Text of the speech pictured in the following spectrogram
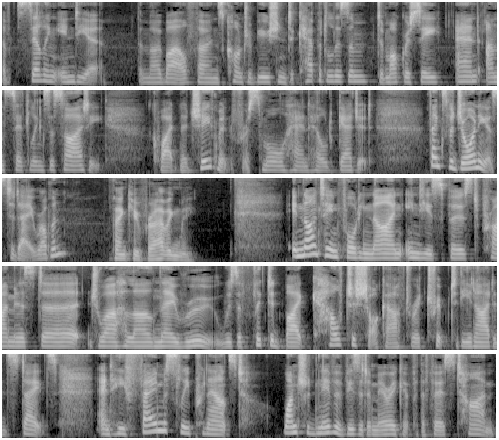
of Selling India the mobile phone's contribution to capitalism, democracy, and unsettling society. Quite an achievement for a small handheld gadget. Thanks for joining us today, Robin. Thank you for having me. In 1949, India's first Prime Minister Jawaharlal Nehru was afflicted by culture shock after a trip to the United States, and he famously pronounced one should never visit America for the first time.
